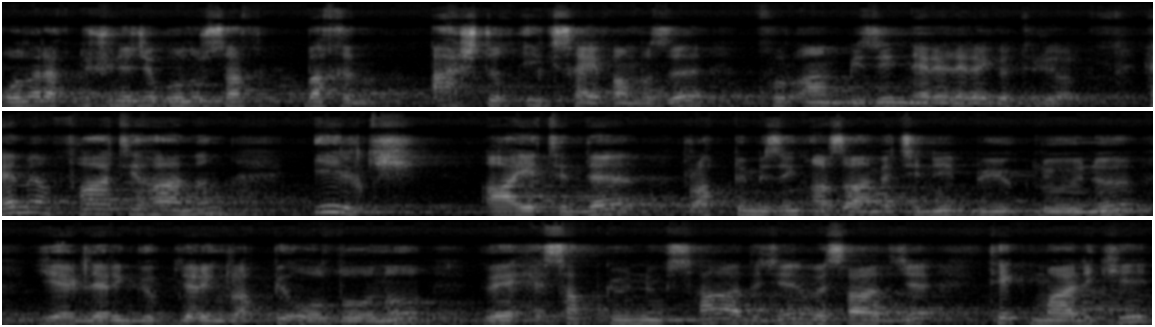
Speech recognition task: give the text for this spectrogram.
olarak düşünecek olursak bakın açtık ilk sayfamızı Kur'an bizi nerelere götürüyor. Hemen Fatiha'nın ilk ayetinde Rabbimizin azametini, büyüklüğünü, yerlerin göklerin Rabbi olduğunu ve hesap gününün sadece ve sadece tek maliki,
